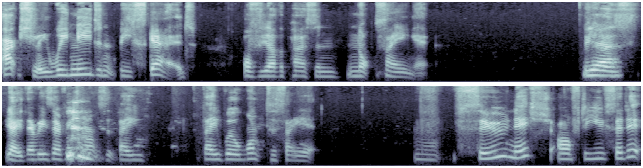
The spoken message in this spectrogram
actually, we needn't be scared of the other person not saying it yeah. because yeah, there is every chance that they they will want to say it soonish after you've said it.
